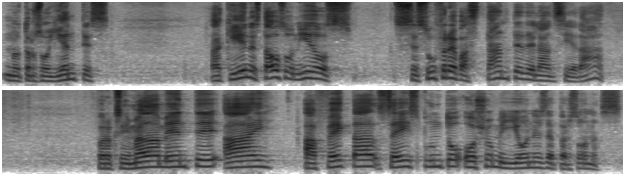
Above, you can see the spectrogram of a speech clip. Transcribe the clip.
nuestros oyentes. Aquí en Estados Unidos se sufre bastante de la ansiedad. Aproximadamente hay, afecta 6.8 millones de personas,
